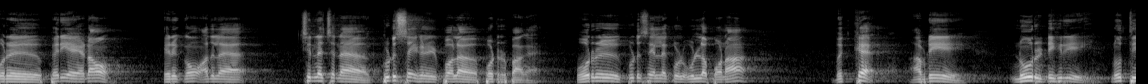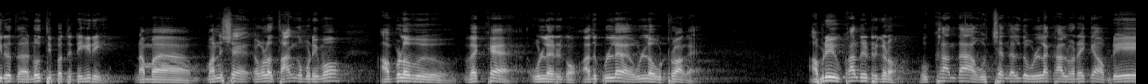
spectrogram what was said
ஒரு பெரிய இடம் இருக்கும். அதில் சின்ன சின்ன குடிசைகள் போல் போட்டிருப்பாங்க. ஒரு குடிசையில் உள்ளே போனால் வெக்க அப்படி நூறு டிகிரி நூற்றி இருபத்த நூற்றி பத்து டிகிரி நம்ம மனுஷன் எவ்வளோ தாங்க முடியுமோ அவ்வளவு வெக்க உள்ளே இருக்கும். அதுக்குள்ளே உள்ளே விட்டுருவாங்க. அப்படியே உட்காந்துட்டு இருக்கணும். உட்காந்தா உச்சந்தலேருந்து உள்ள கால் வரைக்கும் அப்படியே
